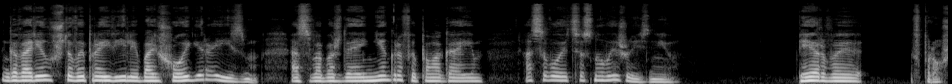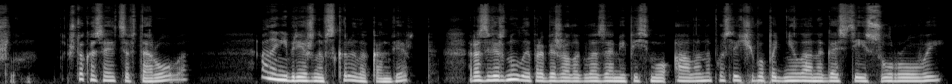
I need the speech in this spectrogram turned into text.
говорил, что вы проявили большой героизм, освобождая негров и помогая им освоиться с новой жизнью. Первое в прошлом. Что касается второго, она небрежно вскрыла конверт, развернула и пробежала глазами письмо Алана, после чего подняла на гостей суровый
